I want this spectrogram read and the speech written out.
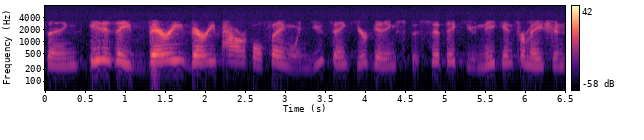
things, it is a very, very powerful thing when you think you're getting specific, unique information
